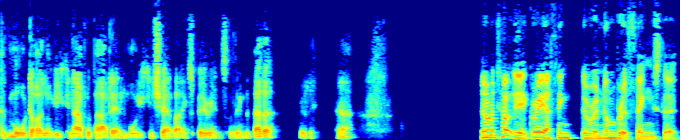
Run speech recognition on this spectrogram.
the more dialogue you can have about it and the more you can share that experience, I think the better, really. Yeah. No, I totally agree. I think there are a number of things that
